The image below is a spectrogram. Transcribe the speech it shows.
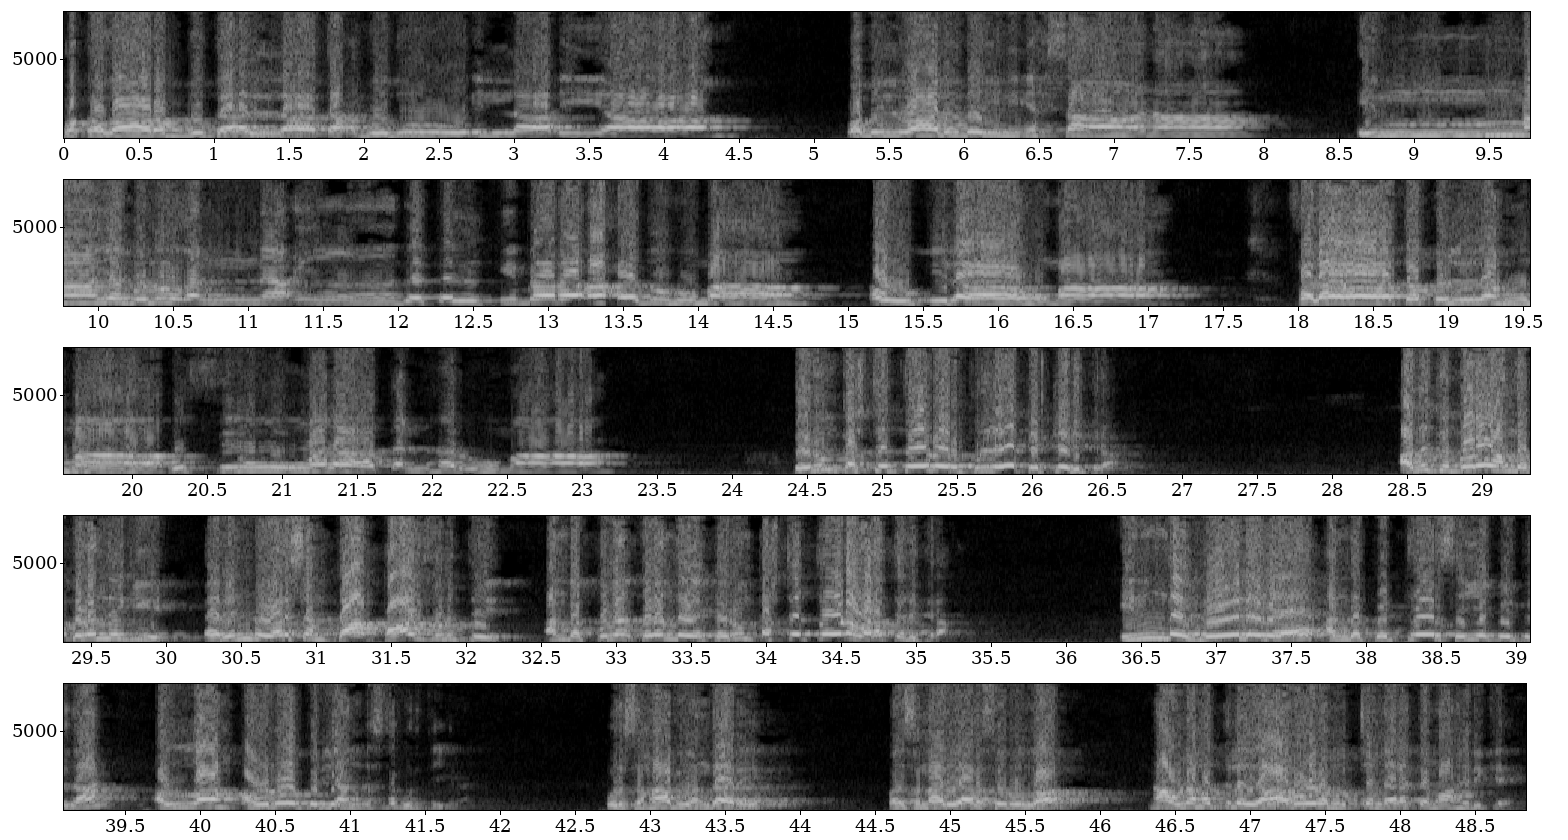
وقضى ربك ألا تعبدوا إلا إياه وبالوالدين إحسانا إما يبلغن عندك الكبر أحدهما أو كلاهما فلا تقل لهما أف ولا تنهرهما பெரும் கஷ்டத்தோடு ஒரு பிள்ளைய பெற்றெடுக்கிறான் அதுக்கு பிறகு அந்த குழந்தைக்கு ரெண்டு வருஷம் கா- பால் கொடுத்து அந்த குல- குழந்தைய பெரும் கஷ்டத்தோட வளர்த்தெடுக்கிறான் இந்த வேலைய அந்த பெற்றோர் செய்ய போய்த்துதான் அல்லாஹ் அவ்வளவு பெரிய அந்தஸ்தை கொடுத்திருக்கிறான். ஒரு சஹாபி வந்தாரு. அவர் சொன்னாரு அரசுல்லா நான் உலகத்துல யாரோட முச்சம் இறக்கமாக இருக்கேன்?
